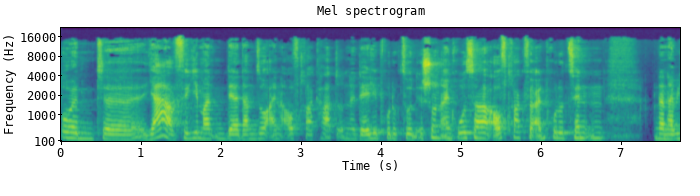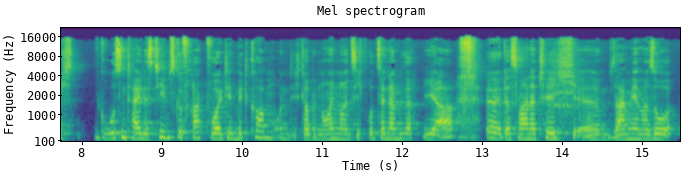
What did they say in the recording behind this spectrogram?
und äh, ja, für jemanden, der dann so einen Auftrag hat und eine Daily-Produktion ist schon ein großer Auftrag für einen Produzenten. Und dann habe ich einen großen Teil des Teams gefragt, wollt ihr mitkommen? Und ich glaube, 99 Prozent haben gesagt, ja. Äh, das war natürlich, äh, sagen wir mal so,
